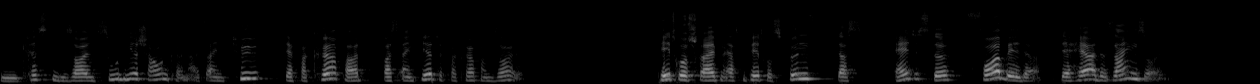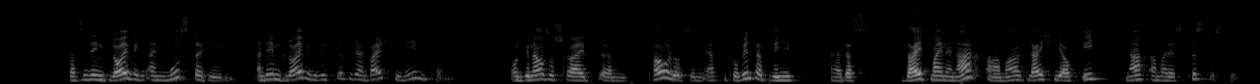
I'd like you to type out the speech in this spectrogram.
die Christen, die sollen zu dir schauen können, als ein Typ, der verkörpert, was ein Hirte verkörpern soll. Petrus schreibt in 1. Petrus 5, dass Älteste Vorbilder der Herde sein sollen. Dass sie den Gläubigen ein Muster geben, an dem Gläubige sich wirklich ein Beispiel nehmen können. Und genauso schreibt ähm, Paulus im 1. Korintherbrief, äh, dass seid meine Nachahmer, gleich wie auch ich Nachahmer des Christus bin.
